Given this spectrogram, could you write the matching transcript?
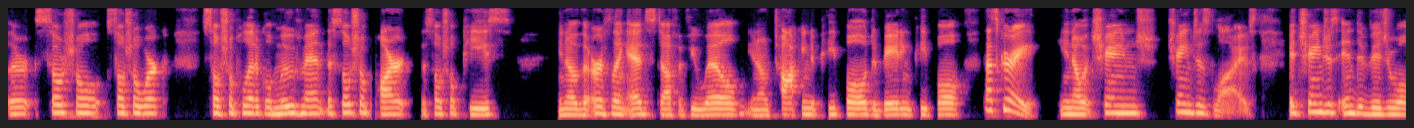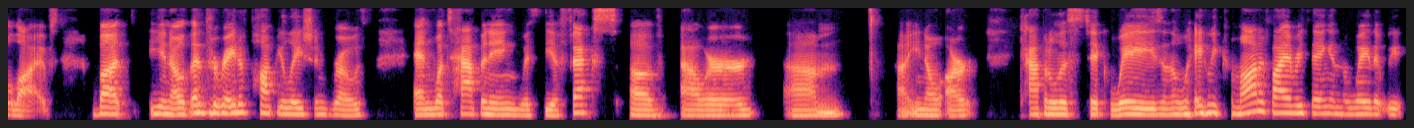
a social social work social political movement the social part the social piece you know, the earthling ed stuff, if you will, you know, talking to people, debating people. That's great. You know, it change changes lives. It changes individual lives. But, you know, at the rate of population growth and what's happening with the effects of our um, uh, you know, our capitalistic ways and the way we commodify everything and the way that we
